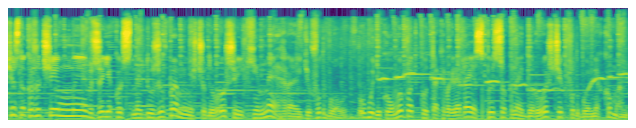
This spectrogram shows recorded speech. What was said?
Чесно кажучи, ми вже якось не дуже впевнені щодо грошей, які не грають у футбол. У будь-якому випадку так виглядає список найдорожчих футбольних команд.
